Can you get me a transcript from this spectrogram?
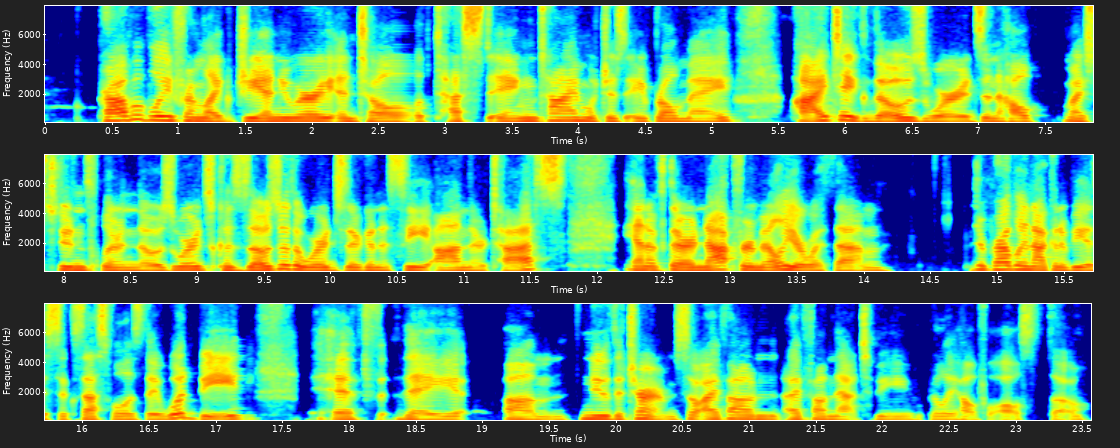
probably from like January until testing time, which is April, May, I take those words and help my students learn those words because those are the words they're going to see on their tests. And if they're not familiar with them, they're probably not going to be as successful as they would be if they um, knew the terms. So I found I found that to be really helpful also.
